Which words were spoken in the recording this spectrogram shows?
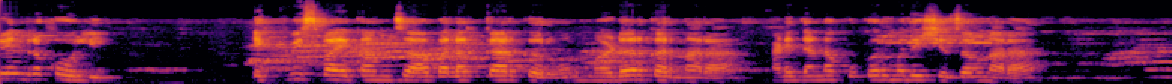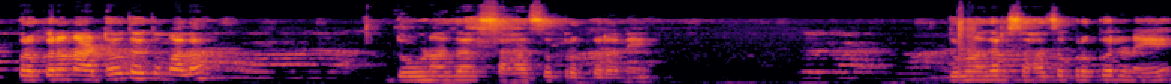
सुरेंद्र कोहली एकवीस बायकांचा बलात्कार करून मर्डर करणारा आणि त्यांना कुकरमध्ये शिजवणारा प्रकरण आठवतं आहे तुम्हाला? दोन हजार सहाचं प्रकरण आहे. दोन हजार सहाचं प्रकरण आहे.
